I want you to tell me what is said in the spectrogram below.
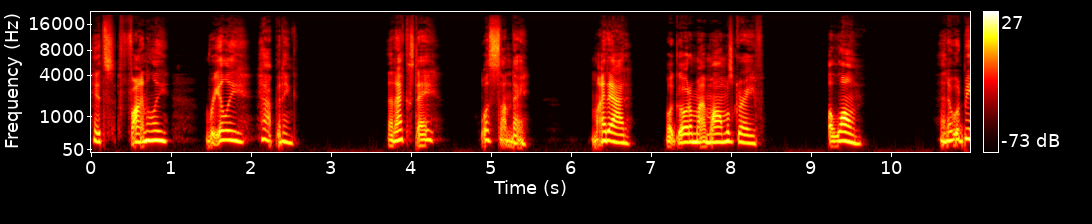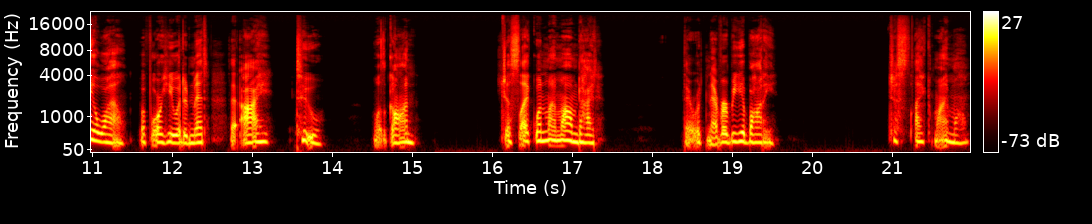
It's finally, really happening. The next day was Sunday. My dad would go to my mom's grave, alone. And it would be a while before he would admit that I, too, was gone. Just like when my mom died. There would never be a body. Just like my mom.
